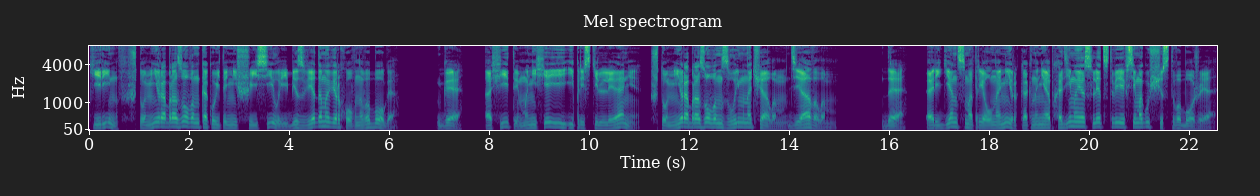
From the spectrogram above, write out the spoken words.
Киринф, что мир образован какой-то низшей силой без ведома Верховного Бога. Г. Афиты, Манихеи и Прескиллиане, что мир образован злым началом, дьяволом. Д. Ориген смотрел на мир как на необходимое следствие всемогущества Божия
